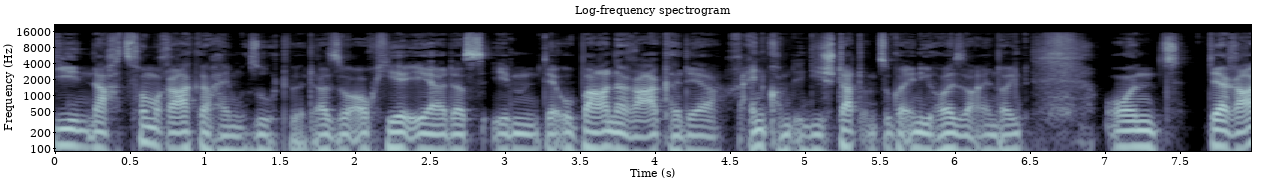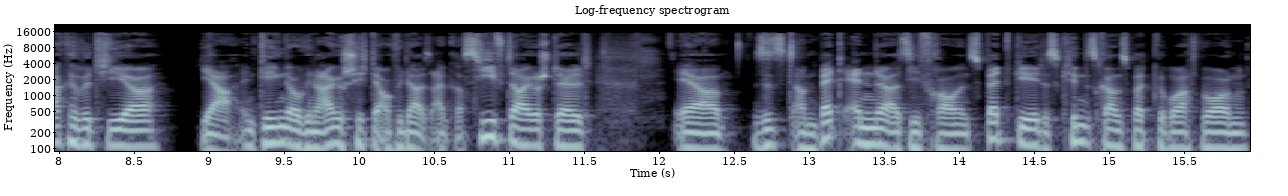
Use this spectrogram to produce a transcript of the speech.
die nachts vom Rake heimgesucht wird. Also auch hier eher das eben der urbane Rake, der reinkommt in die Stadt und sogar in die Häuser eindringt. Und der Rake wird hier, ja, entgegen der Originalgeschichte auch wieder als aggressiv dargestellt. Er sitzt am Bettende, als die Frau ins Bett geht, das Kind ist gerade ins Bett gebracht worden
